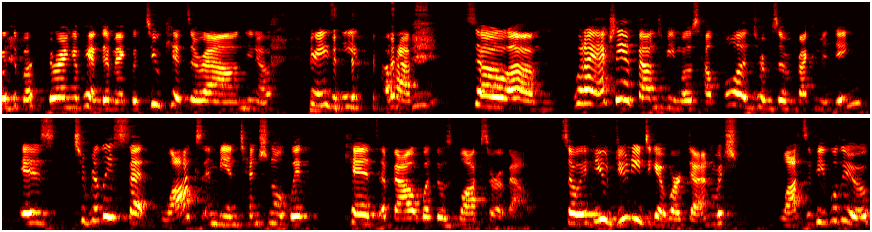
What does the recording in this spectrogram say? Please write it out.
wrote the book during a pandemic with two kids around, you know, crazy stuff happening. So um, what I actually have found to be most helpful in terms of recommending is to really set blocks and be intentional with kids about what those blocks are about. So if you do need to get work done, which lots of people do,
